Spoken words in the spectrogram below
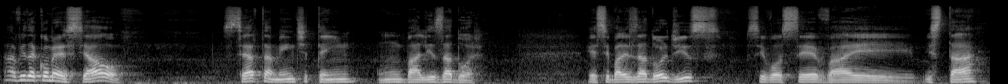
A vida comercial certamente tem um balizador. Esse balizador diz se você vai estar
